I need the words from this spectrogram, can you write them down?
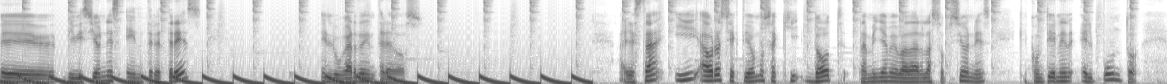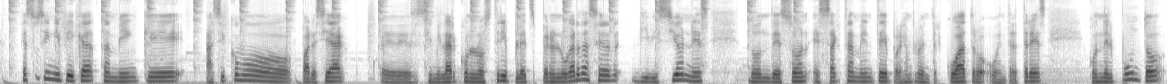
eh, divisiones entre 3 en lugar de entre 2. Ahí está. Y ahora si activamos aquí dot, también ya me va a dar las opciones que contienen el punto. Esto significa también que así como parecía eh, similar con los triplets, pero en lugar de hacer divisiones donde son exactamente, por ejemplo, entre 4 o entre 3, con el punto,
